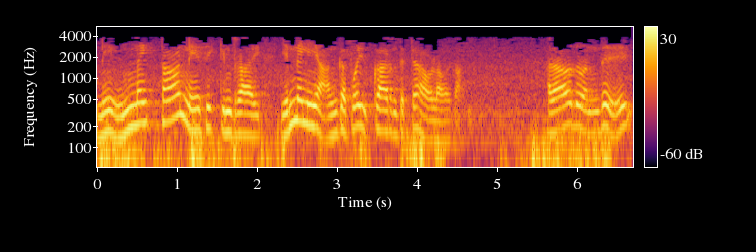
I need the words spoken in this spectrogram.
நீ உன்னைத்தான் நேசிக்கின்றாய். என்ன நீ அங்க போய் உட்கார்ந்துட்ட? அவ்வளவுதான். அதாவது வந்து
